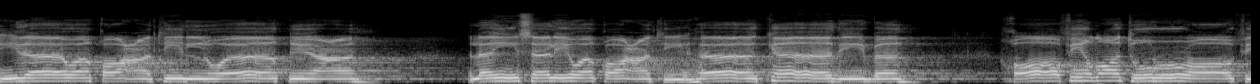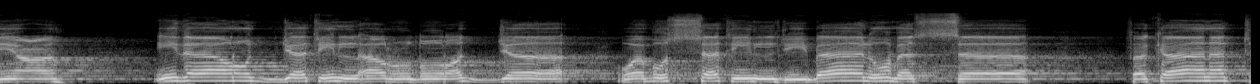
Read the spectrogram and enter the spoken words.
إذا وقعت الواقعة ليس لوقعتها كاذبة. خافضة رافعة إذا رجت الأرض رجا وبست الجبال بسا. فكانت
